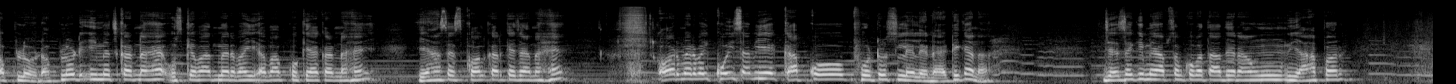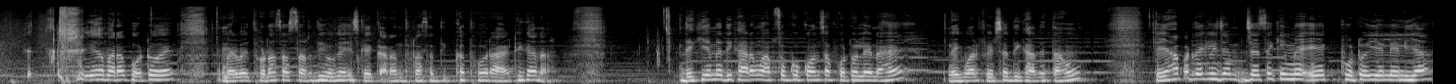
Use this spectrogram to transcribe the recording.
अपलोड अपलोड इमेज करना है। उसके बाद मेरे भाई अब आपको क्या करना है? यहाँ से स्क्रॉल करके जाना है। और मेरे भाई कोई सा भी एक आपको फ़ोटोस ले लेना है ठीक है ना? जैसे कि मैं आप सबको बता दे रहा हूँ यहाँ पर ये हमारा फ़ोटो है। मेरे भाई थोड़ा सा सर्दी हो गया इसके कारण थोड़ा सा दिक्कत हो रहा है, ठीक है ना? देखिए, मैं दिखा रहा हूँ आप सबको कौन सा फ़ोटो लेना है। एक बार फिर से दिखा देता हूँ। तो यहाँ पर देख लीजिए, जैसे कि मैं एक फ़ोटो ये ले लिया,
